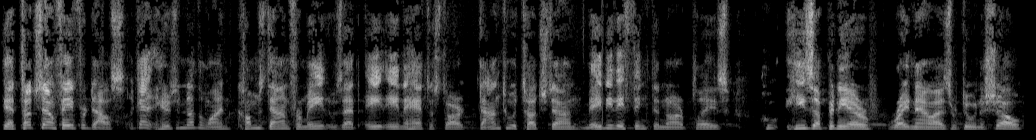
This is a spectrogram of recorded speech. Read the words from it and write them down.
Yeah, touchdown fade for Dallas. Again, here's another line. Comes down from eight. It was at eight, eight and a half to start. Down to a touchdown. Maybe they think Darnold plays. Who he's up in the air right now as we're doing the show.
